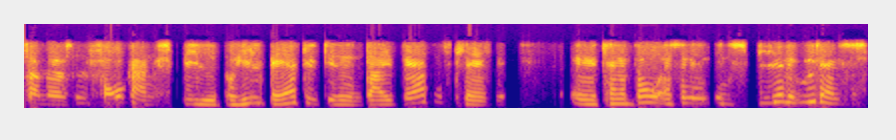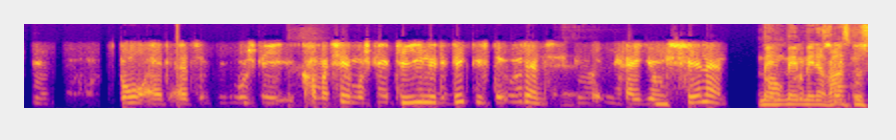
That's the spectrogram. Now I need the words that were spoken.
som er jo sådan et forgangsbillede på hele bæredygtigheden, der er i verdensklasse. Øh, Kalundborg er sådan en, en spirende uddannelsesby, hvor at, at måske kommer til at måske blive en af de vigtigste uddannelsesbyer i Region Sjælland. Men, men, men Rasmus,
